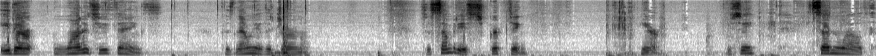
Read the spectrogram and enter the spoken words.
Either one or two things. Because now we have the journal. So somebody is scripting here. You see? Sudden wealth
